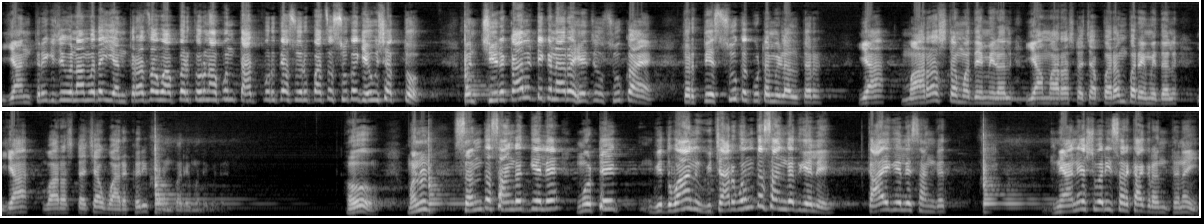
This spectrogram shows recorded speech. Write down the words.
यांत्रिक जीवनामध्ये यंत्राचा वापर करून आपण तात्पुरत्या स्वरूपाचं सुख घेऊ शकतो. पण चिरकाल टिकणारं हे जे सुख आहे तर ते सुख कुठं मिळेल तर? या महाराष्ट्रामध्ये मिळेल या महाराष्ट्राच्या परंपरेमध्ये या महाराष्ट्राच्या वारकरी परंपरेमध्ये मिळेल. हो म्हणून संत सांगत गेले मोठे विद्वान विचारवंत सांगत गेले. काय गेले सांगत? ज्ञानेश्वरी सारखा ग्रंथ नाही.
